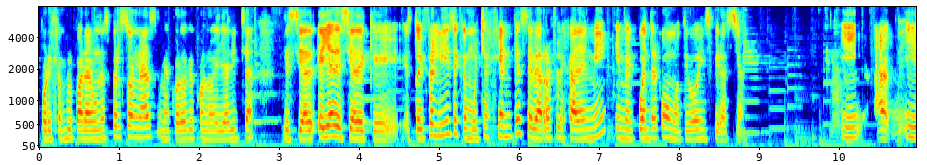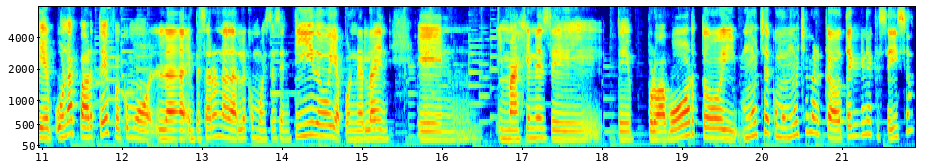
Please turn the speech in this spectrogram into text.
por ejemplo, para algunas personas, me acuerdo que con lo de Yaritza, decía, ella decía de que estoy feliz de que mucha gente se vea reflejada en mí y me encuentre como motivo de inspiración. Y, ah, y, una parte fue como la, empezaron a darle como este sentido y a ponerla en, en imágenes de, de proaborto y mucha, como mucha mercadotecnia que se hizo,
